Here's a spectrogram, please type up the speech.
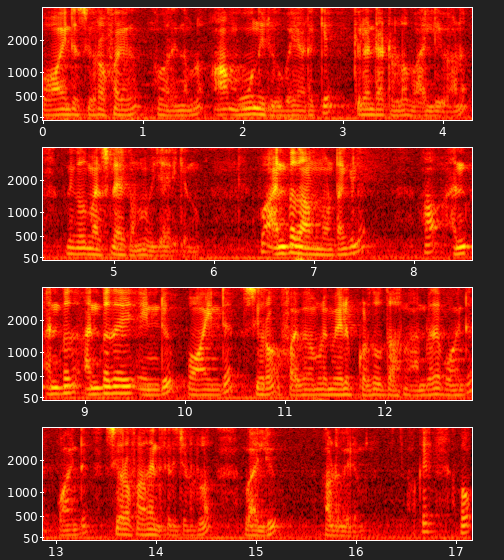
പോയിന്റ് സീറോ ഫൈവ് എന്ന് പറയുന്നത് നമ്മൾ ആ മൂന്ന് രൂപയടയ്ക്ക് ഇക്വലന്റായിട്ടുള്ള വാല്യൂ ആണ്. നിങ്ങൾ മനസ്സിലാക്കണമെന്ന് വിചാരിക്കുന്നു. അപ്പോൾ അൻപതാണെന്നുണ്ടെങ്കിൽ ആ അൻപത് അൻപത് ഇന്റു പോയിന്റ് സീറോ ഫൈവ് നമ്മൾ മേലിൽ കൊടുത്ത ഉദാഹരണം അൻപത് പോയിന്റ് പോയിന്റ് സീറോ ഫൈവ് അതനുസരിച്ചിട്ടുള്ള വാല്യൂ അവിടെ വരും. ഓക്കെ അപ്പോൾ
